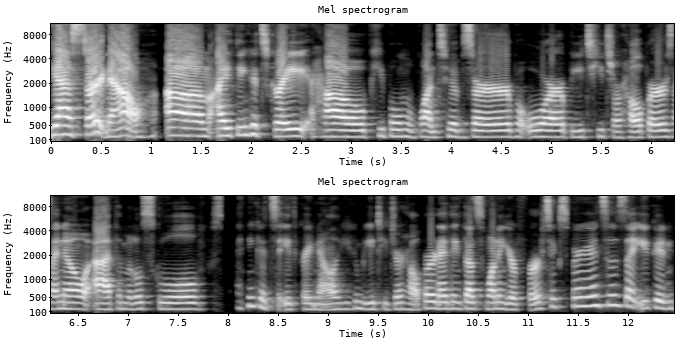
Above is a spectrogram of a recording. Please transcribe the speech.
Yeah, start now. Um, I think it's great how people want to observe or be teacher helpers. I know at the middle school, I think it's eighth grade now, you can be a teacher helper. And I think that's one of your first experiences that you can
